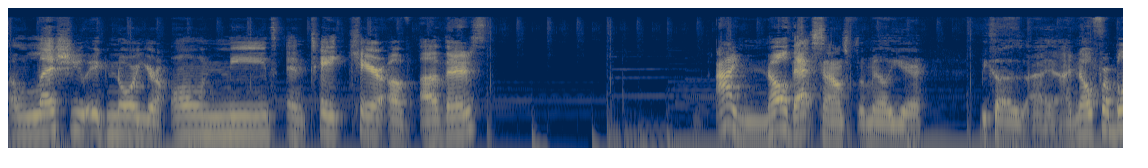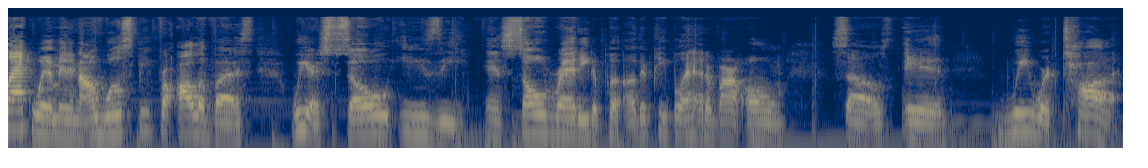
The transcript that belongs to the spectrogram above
unless you ignore your own needs and take care of others. I know that sounds familiar because I, I, know for black women, and I will speak for all of us, we are so easy and so ready to put other people ahead of our own selves. And we were taught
